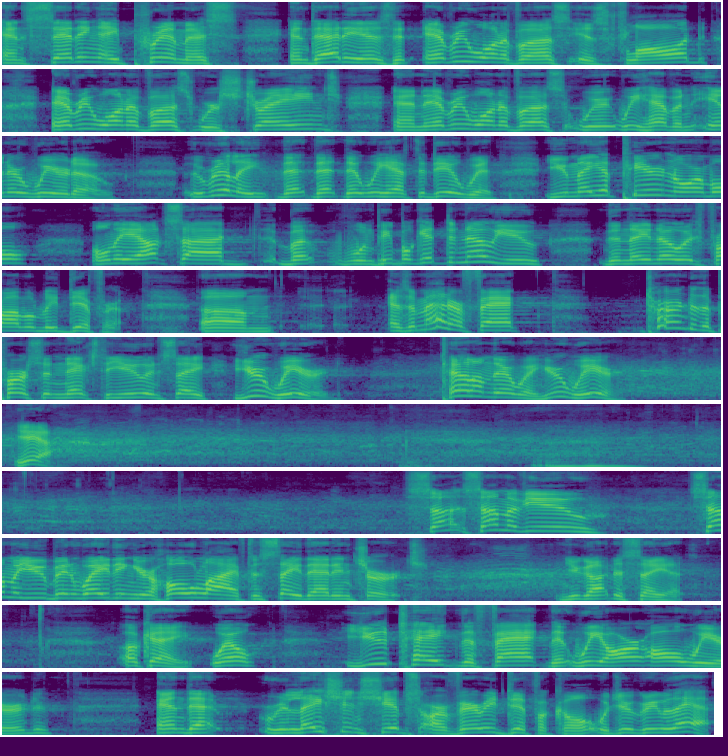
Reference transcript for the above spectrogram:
and setting a premise, and that is that every one of us is flawed. Every one of us, we're strange, and every one of us, we have an inner weirdo, really, that, that, that we have to deal with. You may appear normal on the outside, but when people get to know you, then they know it's probably different. Um, as a matter of fact, turn to the person next to you and say, You're weird. Tell them their way. You're weird. Yeah. So, some of you, some of you have been waiting your whole life to say that in church. You got to say it. Okay, well, you take the fact that we are all weird and that relationships are very difficult. Would you agree with that?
